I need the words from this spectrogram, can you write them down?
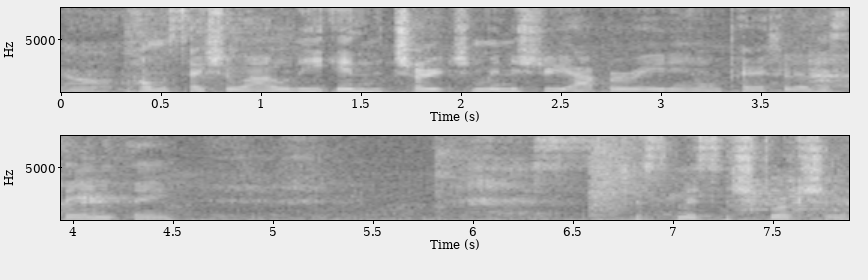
Um, homosexuality in the church ministry operating, pastor doesn't say anything. It's just missing structure.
